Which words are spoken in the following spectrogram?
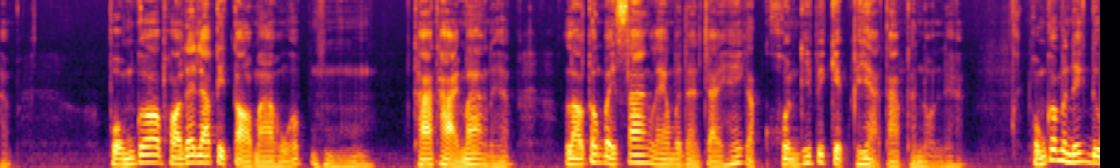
ครับ ผมก็พอได้รับติดต่อมาผมก็ท้าทายมากนะครับ เราต้องไปสร้างแรงบันดาลใจให้กับคนที่ไปเก็บขยะตามถนนนะครับ ผมก็มานึกดู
